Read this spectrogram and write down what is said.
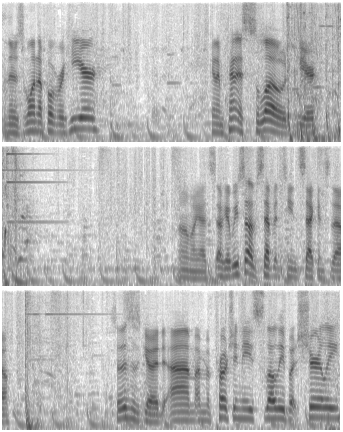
And there's one up over here. And I'm kind of slowed here. Oh my god. Okay, we still have 17 seconds though. So this is good. Um, I'm approaching these slowly but surely.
